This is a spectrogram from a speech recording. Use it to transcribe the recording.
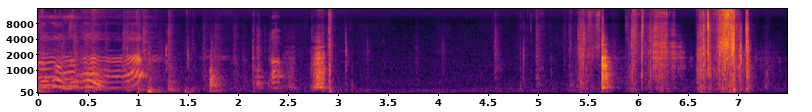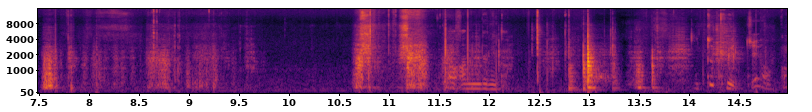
누구 누구? 아, 안 된다. 어떻게 했지, 아까?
